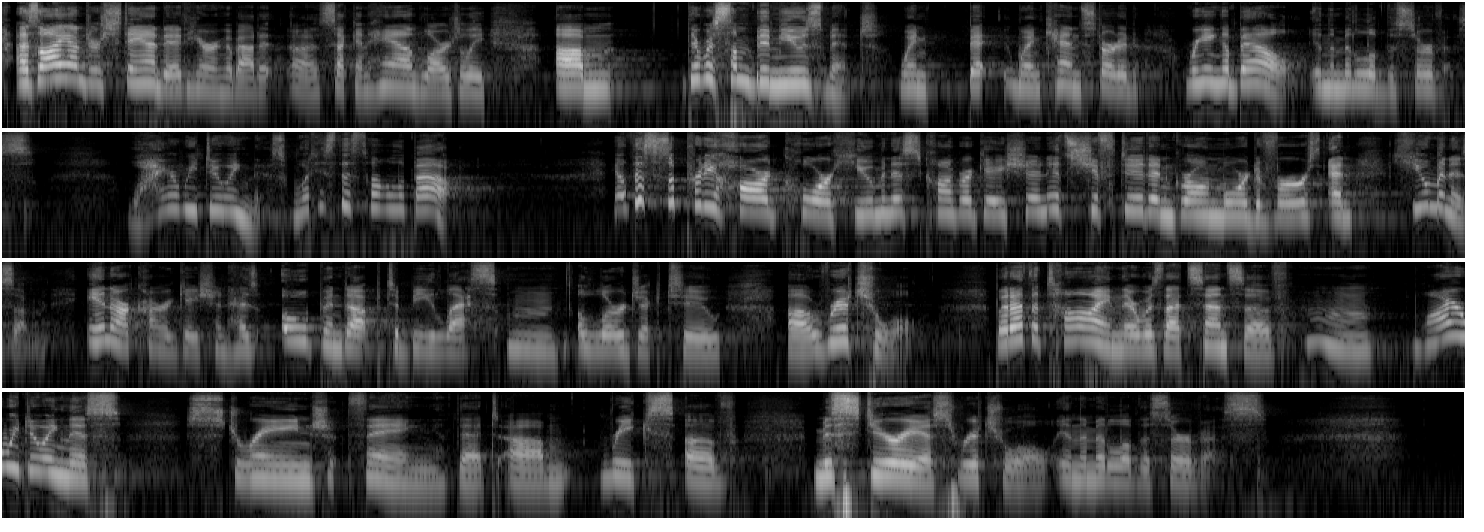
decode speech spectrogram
As I understand it, hearing about it uh, secondhand largely, um, there was some bemusement when, when Ken started ringing a bell in the middle of the service. Why are we doing this? What is this all about? Now, this is a pretty hardcore humanist congregation. It's shifted and grown more diverse, and humanism in our congregation has opened up to be less mm, allergic to uh, ritual. But at the time, there was that sense of, hmm, why are we doing this strange thing that um, reeks of mysterious ritual in the middle of the service?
